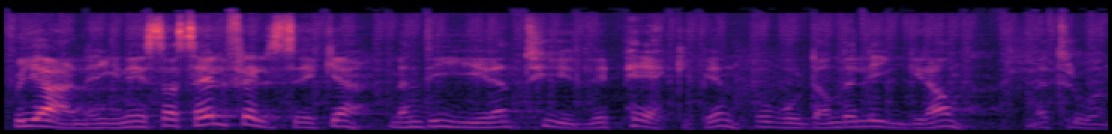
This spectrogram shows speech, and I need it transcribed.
For gjerningene i seg selv frelser ikke, men de gir en tydelig pekepinn på hvordan det ligger an med troen.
